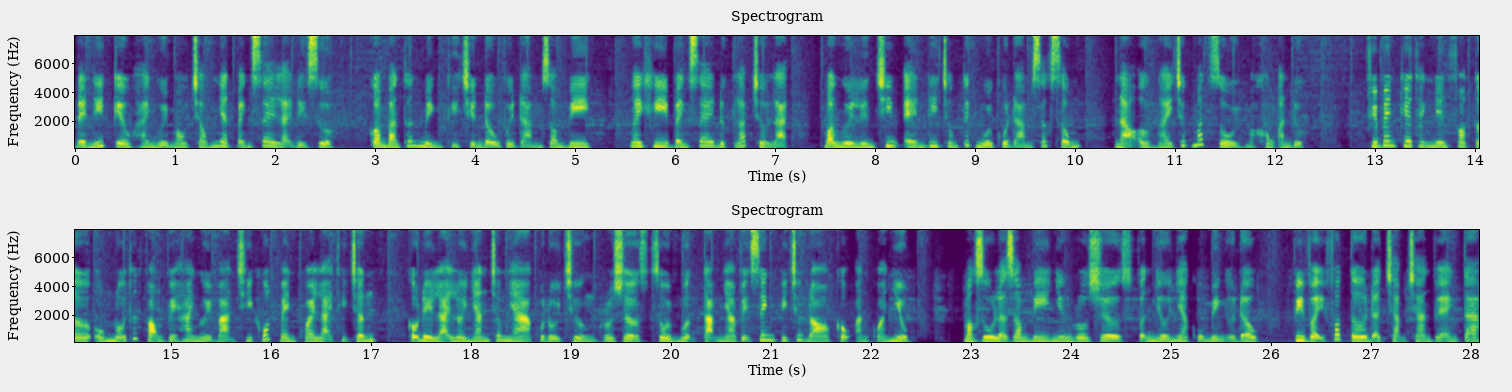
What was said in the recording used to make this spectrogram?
Dennis kêu hai người mau chóng nhặt bánh xe lại để sửa, còn bản thân mình thì chiến đấu với đám zombie. Ngay khi bánh xe được lắp trở lại, mọi người liền chim én đi trong tiếc nuối của đám xác sống, não ở ngay trước mắt rồi mà không ăn được. Phía bên kia thanh niên Forter ôm nỗi thất vọng về hai người bạn trí cốt bèn quay lại thị trấn. Cậu để lại lời nhắn trong nhà của đội trưởng Rogers rồi mượn tạm nhà vệ sinh vì trước đó cậu ăn quá nhiều. Mặc dù là zombie nhưng Rogers vẫn nhớ nhà của mình ở đâu. Vì vậy Forter đã chạm trán với anh ta.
